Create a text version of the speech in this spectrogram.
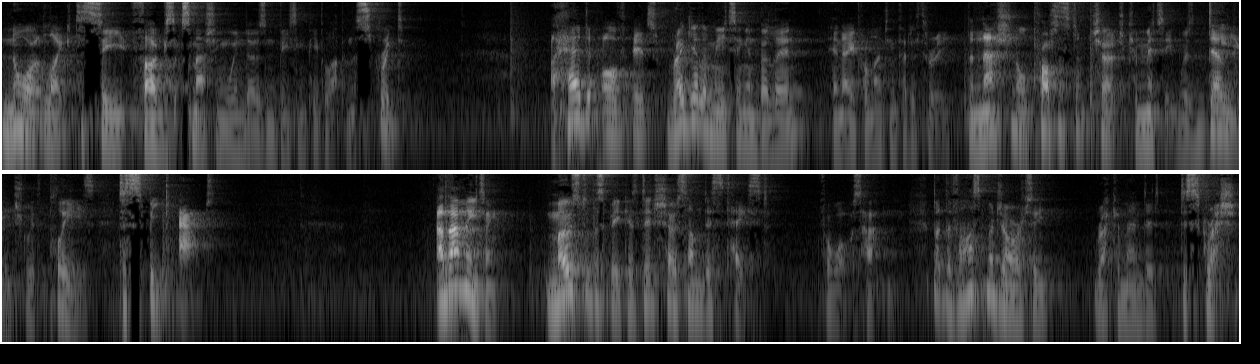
nor liked to see thugs smashing windows and beating people up in the street. Ahead of its regular meeting in Berlin in April 1933, the National Protestant Church Committee was deluged with pleas to speak out. At that meeting, most of the speakers did show some distaste for what was happening, but the vast majority recommended discretion.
